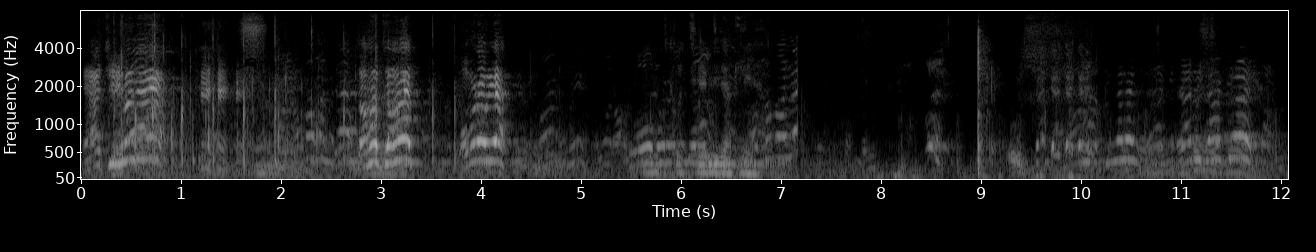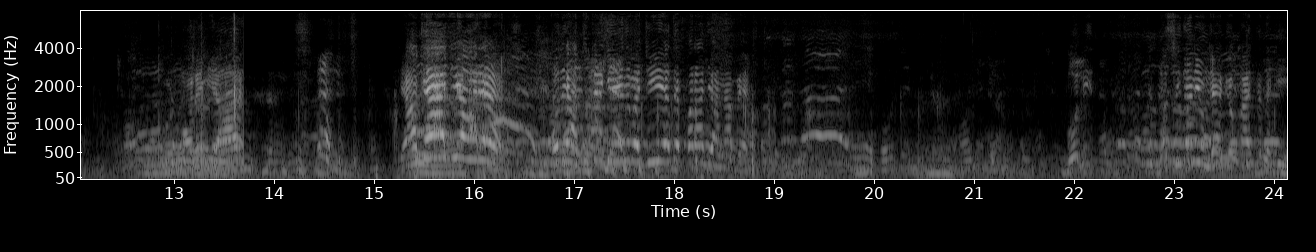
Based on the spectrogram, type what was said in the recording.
क्या जीवन है साहब साहब ओवर हो गया गुड मॉर्निंग यार क्या क्या जी आ रहे ਉਹਦੇ ਹੱਥ ਤੇ ਗੇਂਦ ਵੱਜੀ ਹੈ ਤੇ ਪਰਾਂ ਜਾਣਾ ਪਿਆ गोली दसी नहीं हो क्यों कायत लगी?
